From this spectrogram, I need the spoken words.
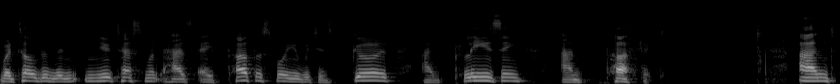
we're told in the New Testament, has a purpose for you which is good and pleasing and perfect. And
